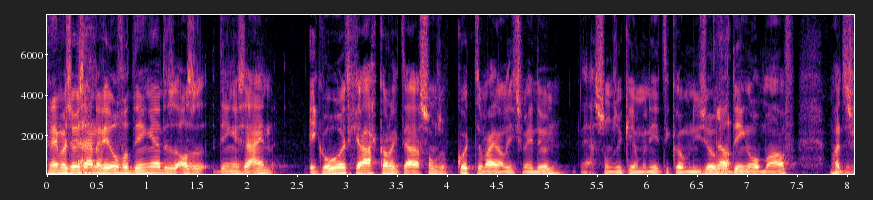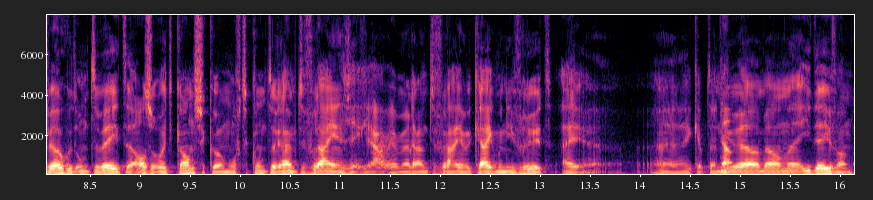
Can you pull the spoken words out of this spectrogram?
Nee, maar zo zijn er heel veel dingen. Dus als er dingen zijn, ik hoor het graag, kan ik daar soms op korte termijn al iets mee doen. Ja, soms ook helemaal niet. Er komen nu zoveel Ja. dingen op me af. Maar het is wel goed om te weten, als er ooit kansen komen of er komt er ruimte vrij en zeg ja, we hebben ruimte vrij en we krijgen me niet verhuurd. Hey, eh, ik heb daar Ja. nu wel, wel een eh, idee van.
